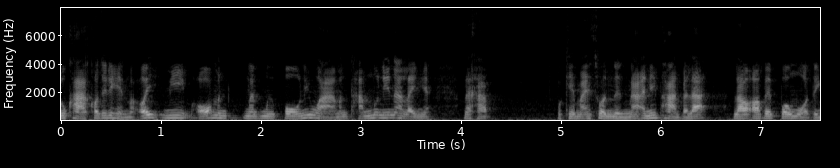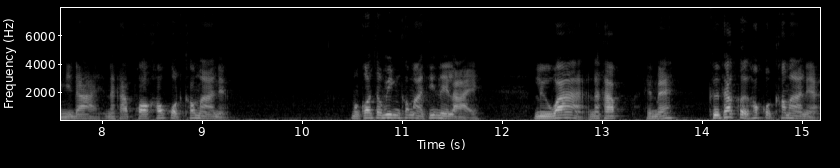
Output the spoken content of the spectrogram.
ลูกค้าเขาจะได้เห็นว่า เอ้ย นี่ อ๋อ มัน มันมือโปรนี่หว่า มันทำนู่นนี่นั่นอะไรเงี้ยนะครับ อเคไหมส่วนหนึ่งนะ อันนี้ผ่านไปแล้ว เราเอาไปโปรโมทอย่างนี้ได้นะครับ พอเขากดเข้ามาเนี่ย มันก็จะวิ่งเข้ามาที่ในไลน์หรือว่านะครับ เห็นไหมคือถ้าเกิดเขากดเข้ามาเนี่ย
